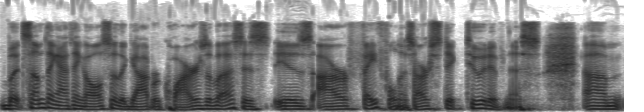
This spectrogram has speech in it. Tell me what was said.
but something I think also that God requires of us is is our faithfulness, our stick to itiveness, um,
